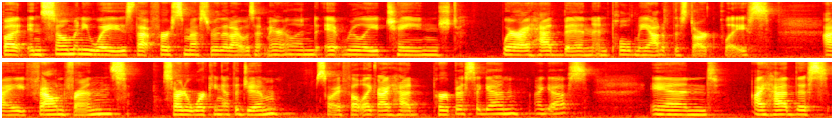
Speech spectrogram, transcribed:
but in so many ways, that first semester that I was at Maryland, it really changed where I had been and pulled me out of this dark place. I found friends, started working at the gym, so I felt like I had purpose again, I guess. And I had this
